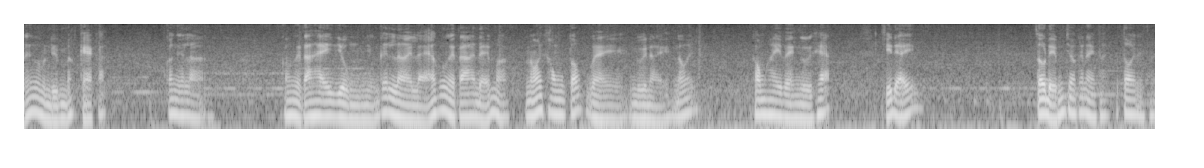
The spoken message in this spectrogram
nếu mà mình bị mắc kẹt á có nghĩa là con người ta hay dùng những cái lời lẽ của người ta để mà nói không tốt về người này nói không hay về người khác. Chỉ để tô điểm cho cái này thôi cái tôi này thôi.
